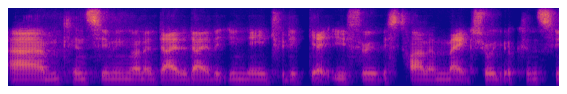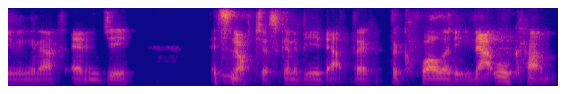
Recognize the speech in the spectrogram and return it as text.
um, consuming on a day to day that you need to to get you through this time, and make sure you're consuming enough energy. It's mm. not just going to be about the the quality that will come.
